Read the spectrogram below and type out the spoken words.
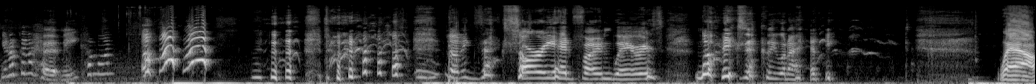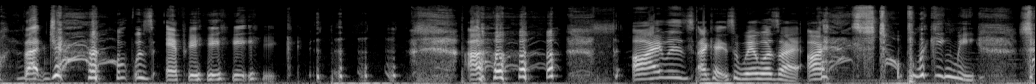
You're not going to hurt me. Come on. not exact. Sorry, headphone wearers. Not exactly what I had. In. Wow, that jump was epic. Uh, I was okay. So where was I? I stop licking me. So,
